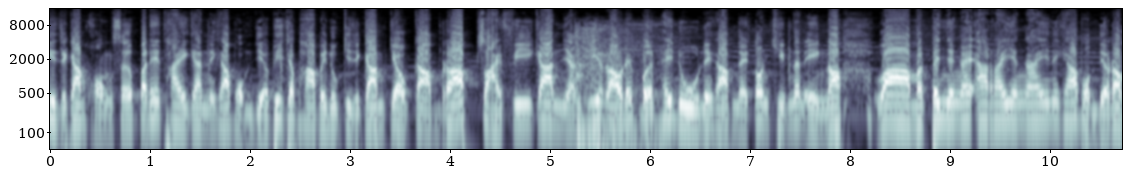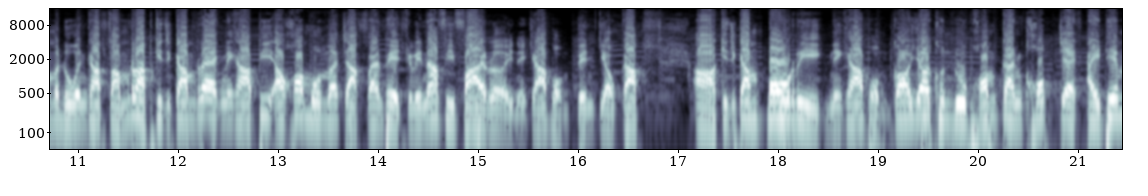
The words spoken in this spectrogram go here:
กิจกรรมของเซิร์ฟประเทศไทยกันนะครับครับผมเดี๋ยวพี่จะพาไปดูกิจกรรมเกี่ยวกับรับสายฟรีกันอย่างที่เราได้เปิดให้ดูนะครับในต้นคลิปนั่นเองเนาะว่ามันเป็นยังไงอะไรยังไงนะครับผมเดี๋ยวเรามาดูกันครับสำหรับกิจกรรมแรกนะครับพี่เอาข้อมูลมาจากแฟนเพจกรีน่าฟรีไฟเลยนะครับผมเป็นเกี่ยวกับ กิจกรรมโปรลีกนะครับผมก็ยอดคนดูพร้อมกันครบแจกไอเทม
